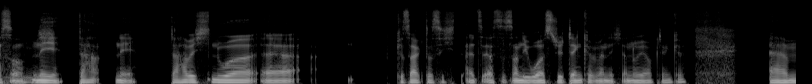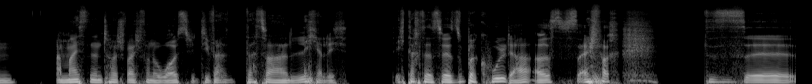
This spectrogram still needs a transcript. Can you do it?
Achso, nee, da, nee. Da habe ich nur äh, gesagt, dass ich als erstes an die Wall Street denke, wenn ich an New York denke. Ähm, am meisten enttäuscht war ich von der Wall Street. Die war, das war lächerlich. Ich dachte, es wäre super cool da, aber es ist einfach, das ist, äh,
